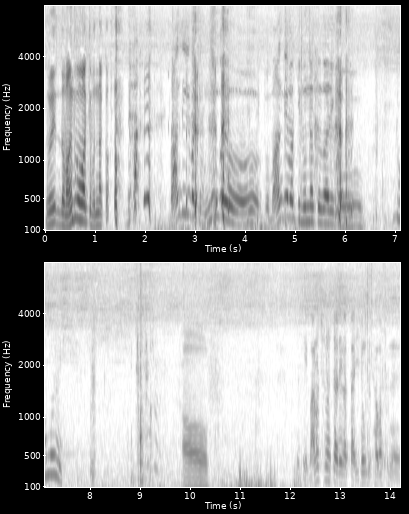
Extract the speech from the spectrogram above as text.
왜, 너 망둥어밖에 못 낚아? 망대기밖에 없는 거요. 뭐 망대밖에 못 낚아가 아니고. 똥을 어우. 솔직히 15,000원짜리 갖다 이 정도 잡았으면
